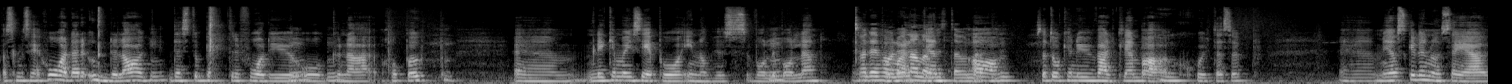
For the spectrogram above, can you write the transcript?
vad ska man säga, hårdare underlag desto bättre får du ju Mm, att mm. kunna hoppa upp. Ehm, det kan man ju se på inomhusvolleybollen. Mm. Ja, eh, det har du en annan yta under. Ja, Mm. så då kan du ju verkligen bara Mm. skjutas upp. Ehm, men jag skulle nog säga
